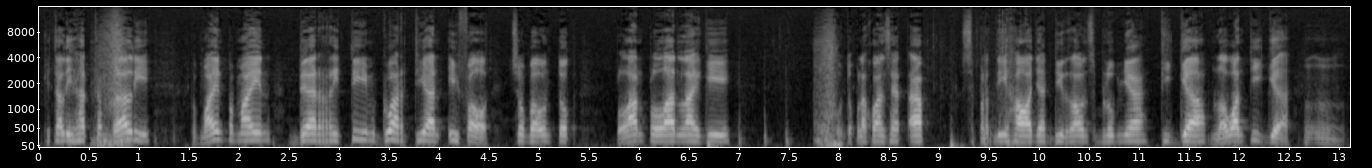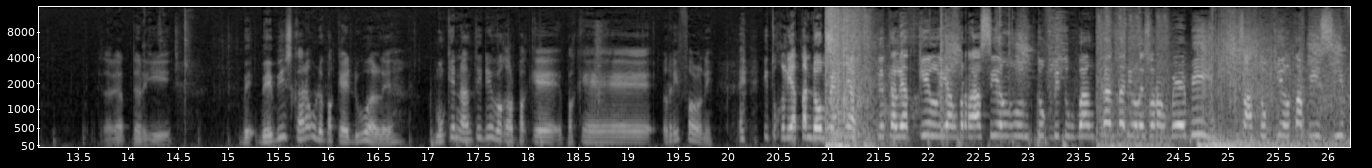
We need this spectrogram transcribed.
kita lihat kembali pemain-pemain dari tim Guardian Evil coba untuk pelan-pelan lagi untuk melakukan setup seperti halnya di round sebelumnya tiga melawan tiga. Mm-mm. Kita lihat dari Be- Baby sekarang udah pakai dual ya. Mungkin nanti dia bakal pakai pakai rifle nih. Eh, itu kelihatan dompetnya. Kita lihat kill yang berhasil untuk ditumbangkan tadi oleh seorang Baby. Satu kill tapi C5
